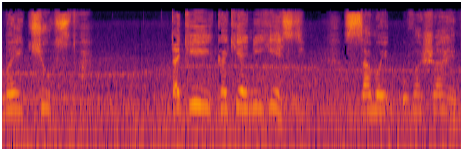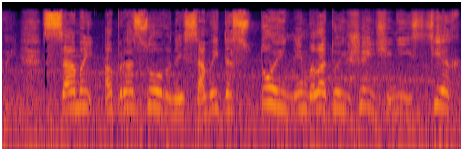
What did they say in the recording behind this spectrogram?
мои чувства, такие, какие они есть, самой уважаемой, самой образованной, самой достойной молодой женщине из тех,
